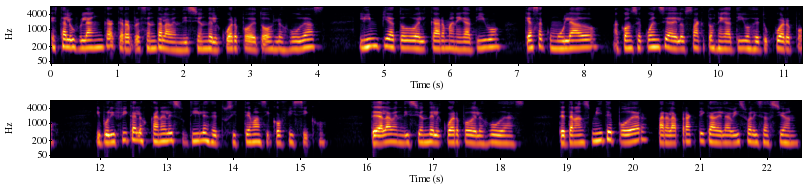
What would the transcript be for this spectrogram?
Esta luz blanca, que representa la bendición del cuerpo de todos los Budas, limpia todo el karma negativo que has acumulado a consecuencia de los actos negativos de tu cuerpo y purifica los canales sutiles de tu sistema psicofísico. Te da la bendición del cuerpo de los Budas, te transmite poder para la práctica de la visualización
